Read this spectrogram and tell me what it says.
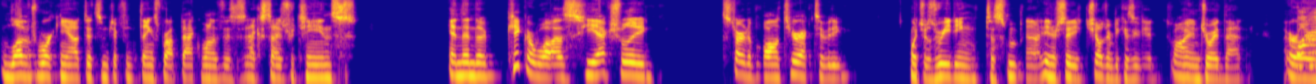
loved working out, did some different things, brought back one of his exercise routines. And then the kicker was he actually started a volunteer activity, which was reading to uh, inner city children because he had, well, I enjoyed that earlier wow.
